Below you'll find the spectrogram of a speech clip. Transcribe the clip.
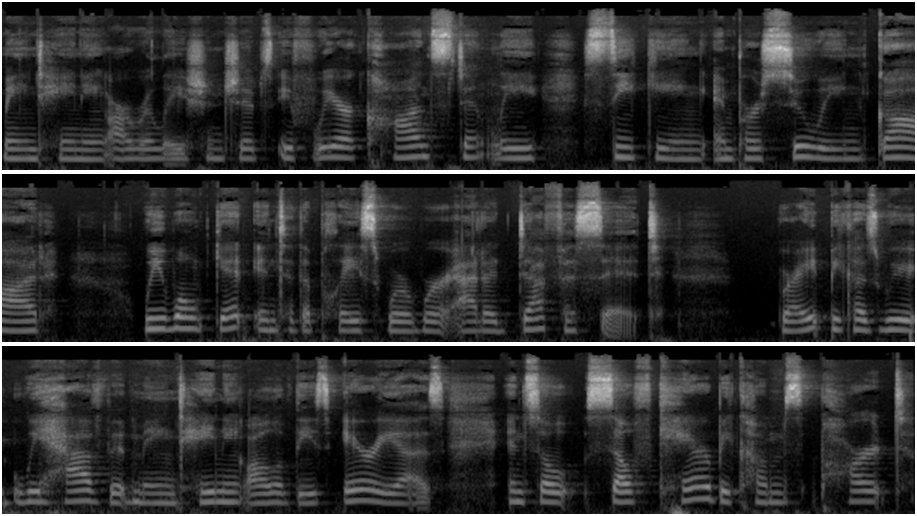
maintaining our relationships, if we are constantly seeking and pursuing God, we won't get into the place where we're at a deficit right? Because we we have been maintaining all of these areas. And so self-care becomes part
